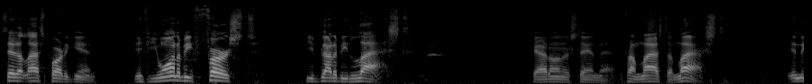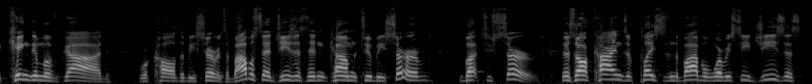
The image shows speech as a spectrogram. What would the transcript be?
Say that last part again. If you want to be first, you've got to be last. Okay, I don't understand that. If I'm last, I'm last. In the kingdom of God, we're called to be servants. The Bible said Jesus didn't come to be served, but to serve. There's all kinds of places in the Bible where we see Jesus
